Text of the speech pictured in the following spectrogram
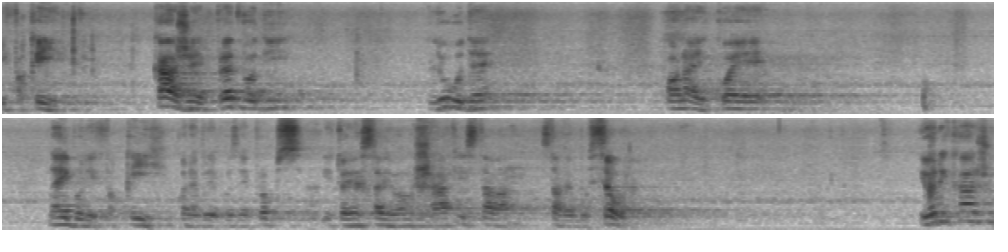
i faqih. Kaže, predvodi ljude onaj ko je najbolji faqih, ko najbolje poznaje propis. I to je stavio imamo šafi, stava, stave bu seura. I oni kažu,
